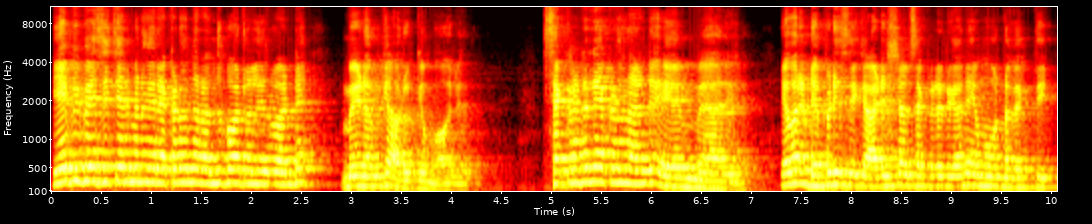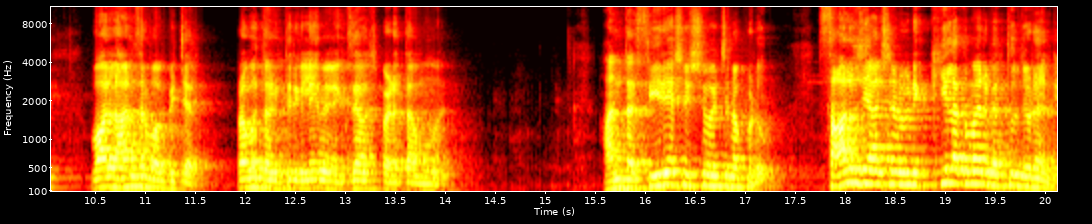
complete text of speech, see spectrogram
ఏపీపీఎస్సీ చైర్మన్ గారు ఎక్కడ ఉన్నారు అందుబాటులో లేరు అంటే మేడంకి ఆరోగ్యం బాగలేదు. సెక్రటరీ ఎక్కడ ఉన్నారంటే ఏం అది లేదు. ఎవరు డిప్యూటీ అడిషనల్ సెక్రటరీ కానీ ఏమో ఉన్న వ్యక్తి వాళ్ళు ఆన్సర్ పంపించారు. ప్రభుత్వానికి తిరిగిలే మేము ఎగ్జామ్స్ పెడతాము అని. అంత సీరియస్ ఇష్యూ వచ్చినప్పుడు సాల్వ్ చేయాల్సినటువంటి కీలకమైన వ్యక్తులు చూడండి.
